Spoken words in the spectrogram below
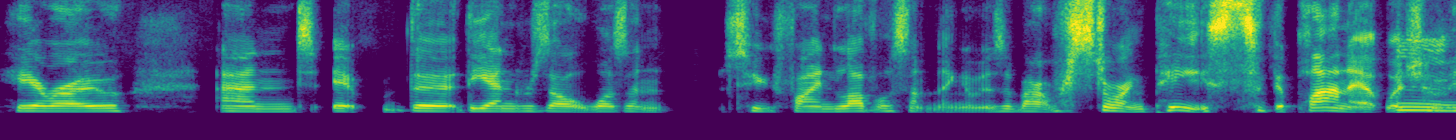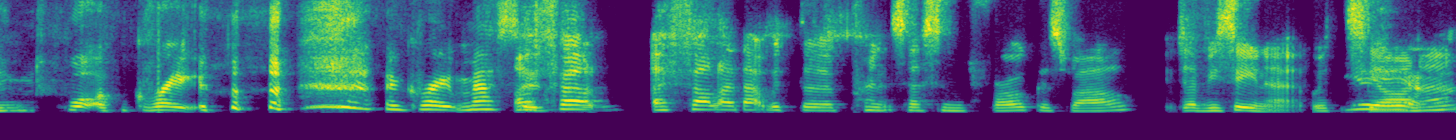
hero and it the the end result wasn't to find love or something. It was about restoring peace to the planet, which mm. I mean, what a great, a great message. I felt I felt like that with the Princess and the Frog as well. Have you seen it with yeah, Tiana? Yeah.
